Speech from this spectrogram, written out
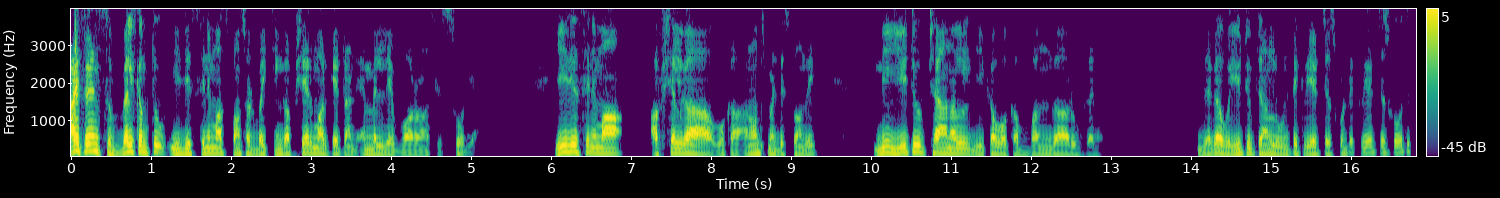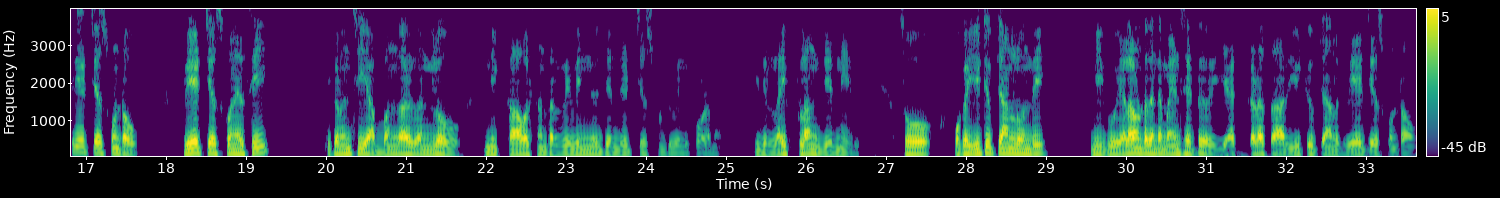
Hi friends welcome to easy cinema sponsored by king of share market and MLA Varanasi Surya easy cinema అఫిషియల్గా ఒక announcement ఇస్తోంది. నీ YouTube channel ఇక ఒక బంగారు గని. నీ దగ్గర ఒక యూట్యూబ్ ఛానల్ ఉంటే క్రియేట్ చేసుకుంటే క్రియేట్ చేసుకోకపోతే క్రియేట్ చేసుకుంటావు. క్రియేట్ చేసుకునేసి ఇక నుంచి ఆ బంగారు గనిలో నీకు కావాల్సినంత రెవెన్యూ జనరేట్ చేసుకుంటూ వెళ్ళిపోవడమే. ఇది లైఫ్ లాంగ్ జర్నీ ఇది. సో ఒక యూట్యూబ్ ఛానల్ ఉంది. మీకు ఎలా ఉంటుందంటే మైండ్ సెట్ ఎక్కడ సార్ యూట్యూబ్ ఛానల్ క్రియేట్ చేసుకుంటాం?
